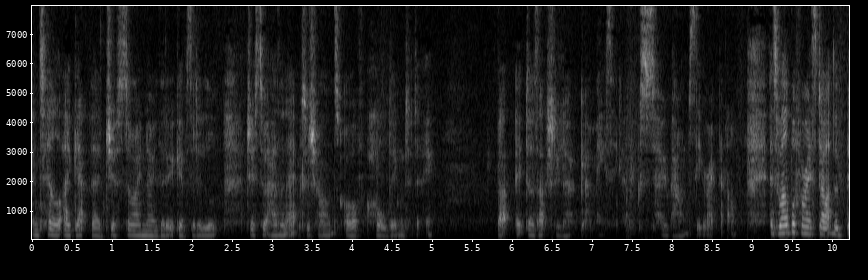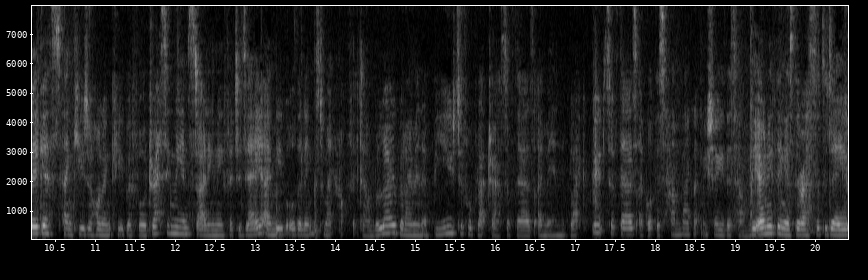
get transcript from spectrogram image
until I get there just so I know that it gives it a little, just so it has an extra chance of holding today. But it does actually look amazing so bouncy right now. As well, before I start, the biggest thank you to Holland Cooper for dressing me and styling me for today. I leave all the links to my outfit down below, but I'm in a beautiful black dress of theirs. I'm in black boots of theirs. I've got this handbag. Let me show you this handbag. The only thing is the rest of today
